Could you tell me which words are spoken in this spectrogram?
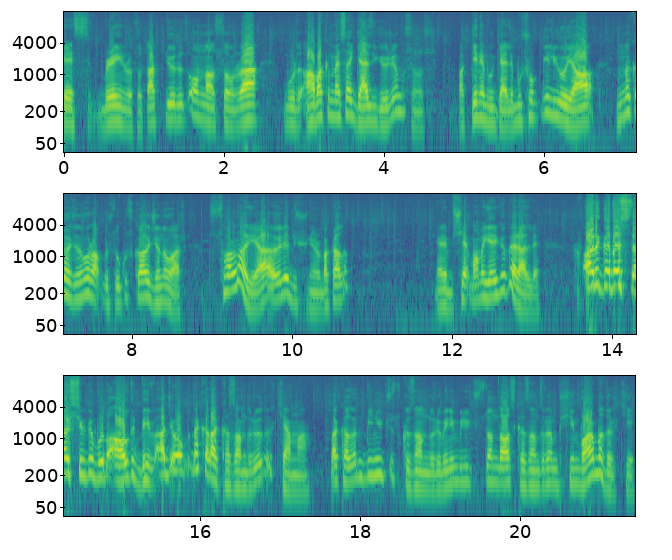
best brain rotu tak diyoruz. Ondan sonra burada. Aa bakın mesela geldi görüyor musunuz? Bak gene bu geldi. Bu çok geliyor ya. Ne kadar canı var? 69k canı var. Tutarlar ya öyle düşünüyorum. Bakalım. Yani bir şey yapmama gerek yok herhalde. Arkadaşlar şimdi bunu aldık. Benim- Acaba bu ne kadar kazandırıyordur ki ama? Bakalım 1300 kazandırıyor. Benim 1300'den daha az kazandıran bir şeyim var mıdır ki?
